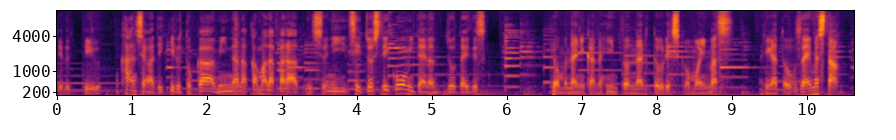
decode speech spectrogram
ててるっていう感謝ができるとかみんな仲間だから一緒に成長していこうみたいな状態です。今日も何かのヒントになると嬉しく思います。ありがとうございました。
